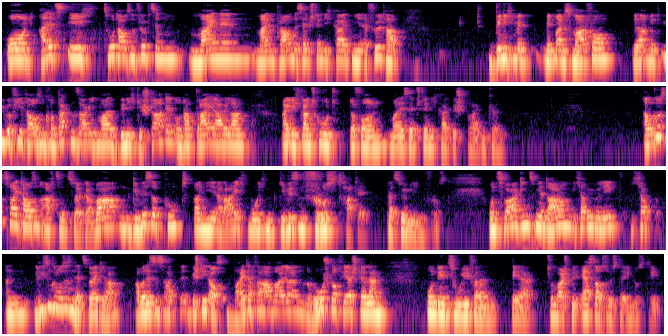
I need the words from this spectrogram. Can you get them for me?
Und als ich 2015 meinen, meinen Traum der Selbstständigkeit mir erfüllt habe, bin ich mit, mit meinem Smartphone, ja, mit über 4000 Kontakten, sage ich mal, bin ich gestartet und habe drei Jahre lang eigentlich ganz gut davon meine Selbstständigkeit bestreiten können. August 2018 circa war ein gewisser Punkt bei mir erreicht, wo ich einen gewissen Frust hatte, persönlichen Frust. Und zwar ging es mir darum, ich habe überlegt, ich habe ein riesengroßes Netzwerk, ja, aber das ist, besteht aus Weiterverarbeitern, Rohstoffherstellern und den Zulieferern der zum Beispiel Erstausrüsterindustrie.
